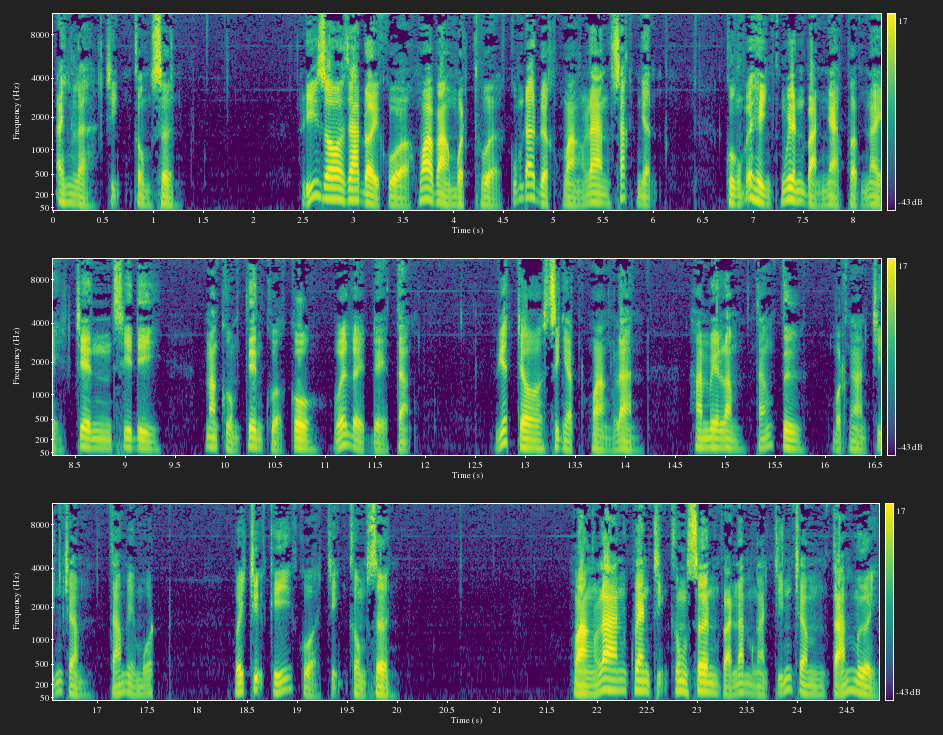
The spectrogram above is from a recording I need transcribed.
anh là Trịnh Công Sơn. Lý do ra đời của Hoa vàng một thủa cũng đã được Hoàng Lan xác nhận, cùng với hình nguyên bản nhạc phẩm này trên CD mang cùng tên của cô với lời đề tặng, viết cho sinh nhật Hoàng Lan 25 tháng 4 1981 với chữ ký của Trịnh Công Sơn. Hoàng Lan quen Trịnh Công Sơn vào năm 1980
